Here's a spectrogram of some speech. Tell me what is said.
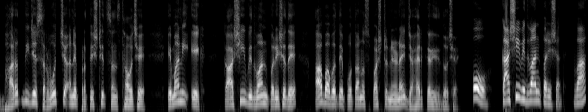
ભારતની જે સર્વોચ્ચ અને પ્રતિષ્ઠિત સંસ્થાઓ છે એમાંની એક કાશી વિદ્વાન પરિષદે આ બાબતે પોતાનો સ્પષ્ટ નિર્ણય જાહેર કરી દીધો છે. ઓહ કાશી વિદ્વાન પરિષદ વાહ!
